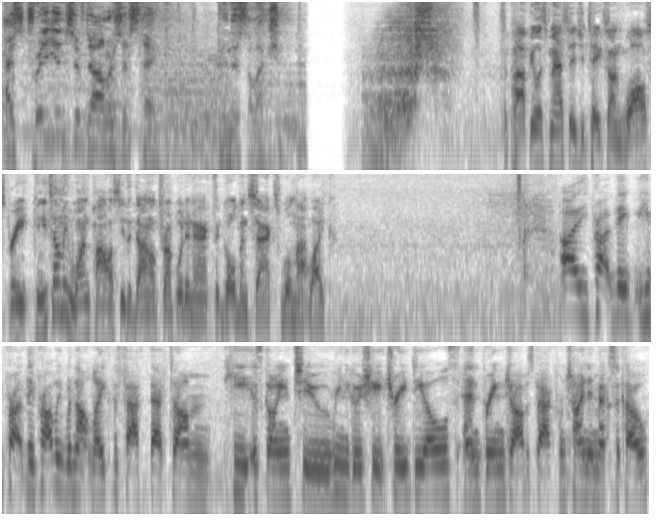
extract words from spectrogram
has trillions of dollars at stake in this election. It's a populist message. It takes on Wall Street. Can you tell me one policy that Donald Trump would enact that Goldman Sachs will not like? Uh, he pro- they, he pro- they probably would not like the fact that um, he is going to renegotiate trade deals and bring jobs back from China and Mexico,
